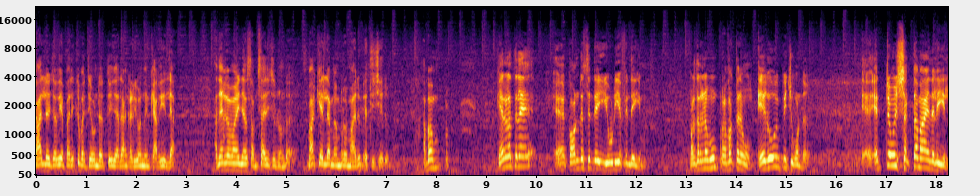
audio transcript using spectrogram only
കാലിന് ചെറിയ പരിക്ക് പറ്റിയതുകൊണ്ട് എത്തിച്ചേരാൻ കഴിയുമെന്ന് എനിക്കറിയില്ല. അദ്ദേഹവുമായി ഞാൻ സംസാരിച്ചിട്ടുണ്ട്. ബാക്കി എല്ലാ മെമ്പർമാരും എത്തിച്ചേരും. അപ്പം കേരളത്തിലെ കോൺഗ്രസിന്റെയും യു ഡി എഫിന്റെയും പ്രചരണവും പ്രവർത്തനവും ഏകോപിപ്പിച്ചുകൊണ്ട് ഏറ്റവും ശക്തമായ നിലയിൽ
